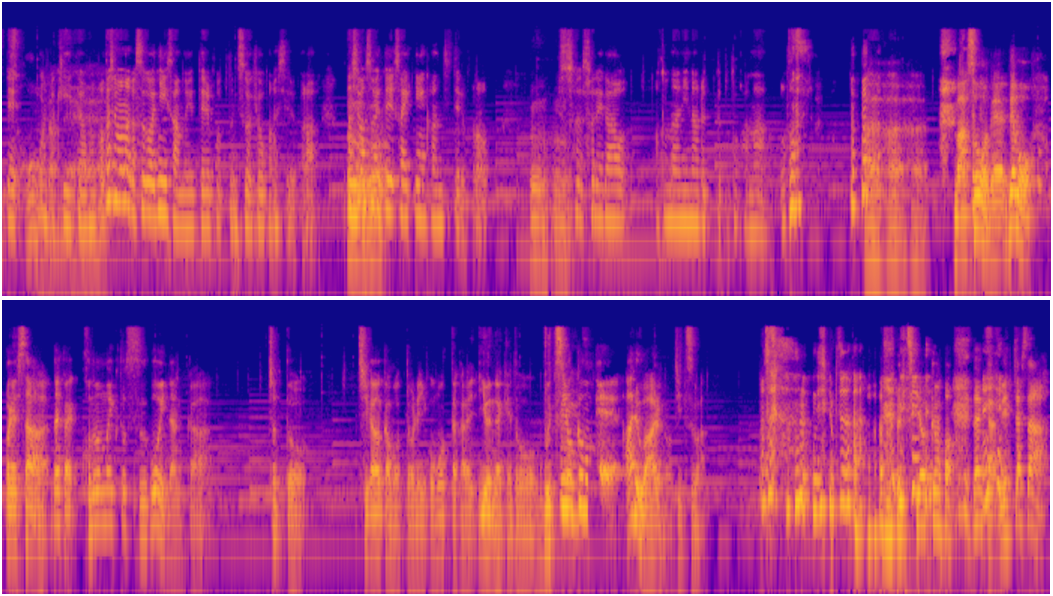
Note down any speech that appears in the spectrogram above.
ん。で、なんか。聞いて思った。私もなんかすごい兄さんの言ってることにすごい共感してるから、私はそうやって最近感じてるから、うんうん。そそれが大人になるってことかな。大人はいはいはい。まあそうね。でも、俺さ、なんかこのまま行くとすごいなんか、ちょっと違うかもって俺思ったから言うんだけど、物欲もね、あるはあるの、実は。実は。物欲も、なんかめっちゃさ、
